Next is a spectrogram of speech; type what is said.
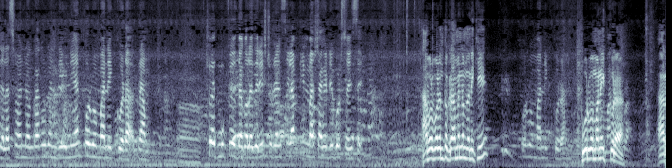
জেলা ছয় নং কাকুরকান্দি ইউনিয়ন পূর্ব মানিকগোড়া গ্রাম। শহীদ মুক্তিযোদ্ধা কলেজের স্টুডেন্ট ছিলাম তিন মাস আগে ডিভোর্স হয়েছে। আবার বলেন তো গ্রামের নাম জানি কি? পূর্ব মানিকগোড়া। পূর্ব মানিকপুরা আর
